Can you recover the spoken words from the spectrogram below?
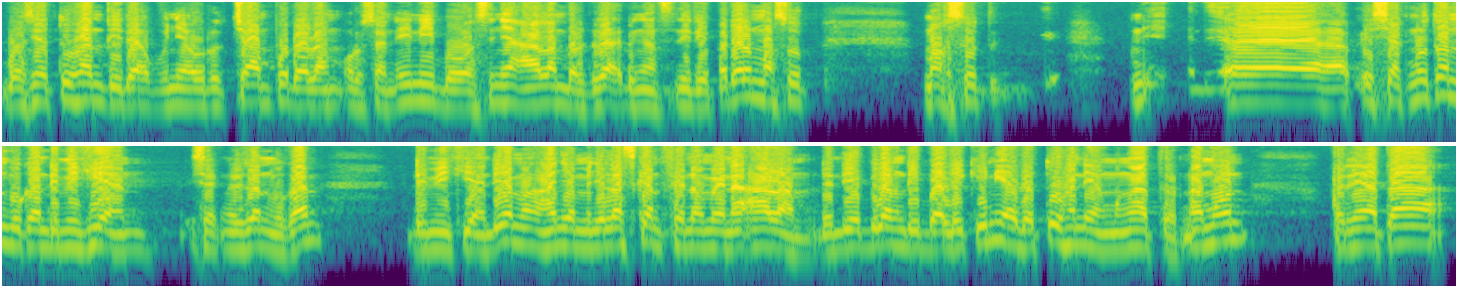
Bahwasanya Tuhan tidak punya urut campur dalam urusan ini. Bahwasanya alam bergerak dengan sendiri. Padahal maksud maksud uh, Isaac Newton bukan demikian. Isaac Newton bukan demikian. Dia hanya menjelaskan fenomena alam dan dia bilang di balik ini ada Tuhan yang mengatur. Namun ternyata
